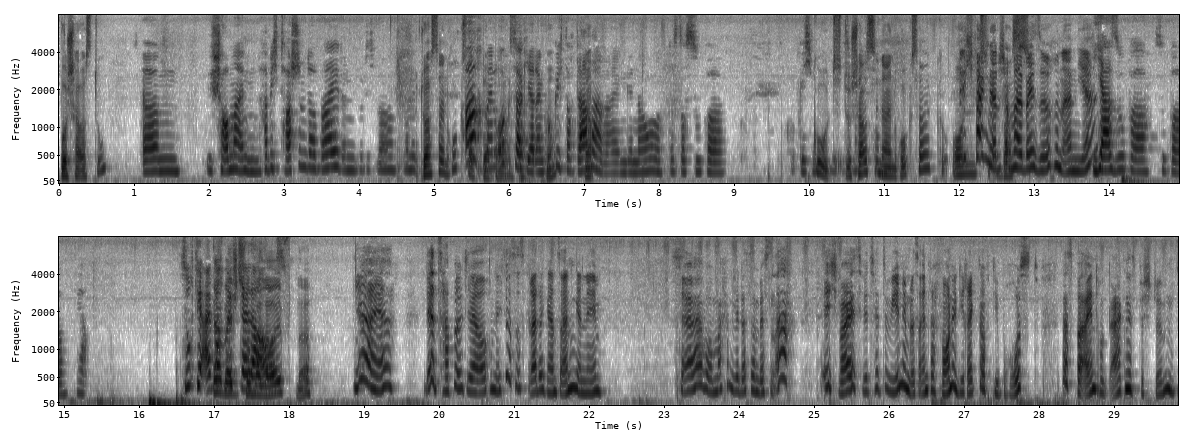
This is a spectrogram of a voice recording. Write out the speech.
Wo schaust du? Ähm, ich schau mal in, habe ich Taschen dabei? Dann würde ich mal meine Du hast deinen Rucksack Ach, dabei. mein Rucksack. Ja, dann gucke ich doch da Ja. mal rein. Genau, das ist doch super. Guck ich Gut, du schaust in deinen Rucksack und ich fange dann schon mal bei Sören an, ja? Ja, super, super. Ja. Such dir einfach Ja, eine es schon Stelle mal aus. läuft, ne? Ja, ja. Der zappelt ja auch nicht. Das ist gerade ganz angenehm. Tja, wo machen wir das am besten? Ach, ich weiß, wir tätowieren ihm das einfach vorne direkt auf die Brust. Das beeindruckt Agnes bestimmt.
